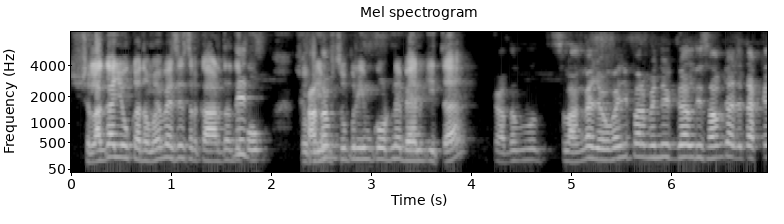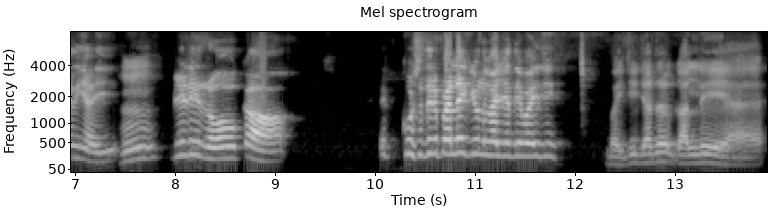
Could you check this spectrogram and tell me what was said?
ਸ਼ਲਾਘਾਯੋਗ ਕਦਮ ਹੈ ਵੈਸੇ ਸਰਕਾਰ ਦਾ ਦੇਖੋ ਸੁਪਰੀਮ ਕੋਰਟ ਨੇ ਬੈਨ ਕੀਤਾ। ਹੈ। ਕਦਮ ਸਲਾਂਘਾ ਜਾਊਗਾ ਜੀ ਪਰ ਮੈਨੂੰ ਇੱਕ ਗੱਲ ਦੀ ਸਮਝ ਅਜੇ ਤੱਕ ਨਹੀਂ ਆਈ। ਹੂੰ। ਵੀ ਜਿਹੜੀ ਰੋਕ ਆ ਇਹ ਕੁਝ ਦਿਨ ਪਹਿਲਾਂ ਹੀ ਕਿਉਂ ਲਗਾਈ ਜਾਂਦੀ ਹੈ ਬਾਈ ਜੀ? ਬਾਈ ਜੀ ਜਦ ਗੱਲ ਇਹ ਹੈ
